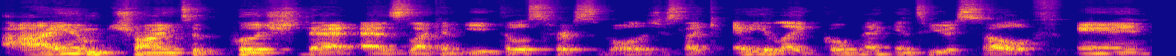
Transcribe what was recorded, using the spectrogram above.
I am trying to push that as like an ethos, first of all. It's just like, hey, like go back into yourself and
